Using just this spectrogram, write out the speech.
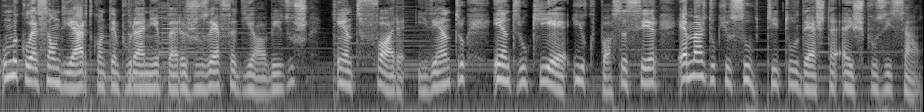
Uma coleção de arte contemporânea para Josefa de Óbidos entre fora e dentro, entre o que é e o que possa ser, é mais do que o subtítulo desta exposição.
